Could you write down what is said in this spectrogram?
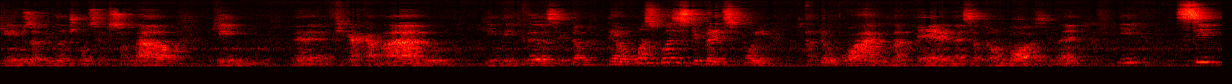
quem usa pílula anticoncepcional, quem é, fica acamado, quem tem câncer. Então, tem algumas coisas que predispõem ter um coágulo na perna, essa trombose, né? E se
